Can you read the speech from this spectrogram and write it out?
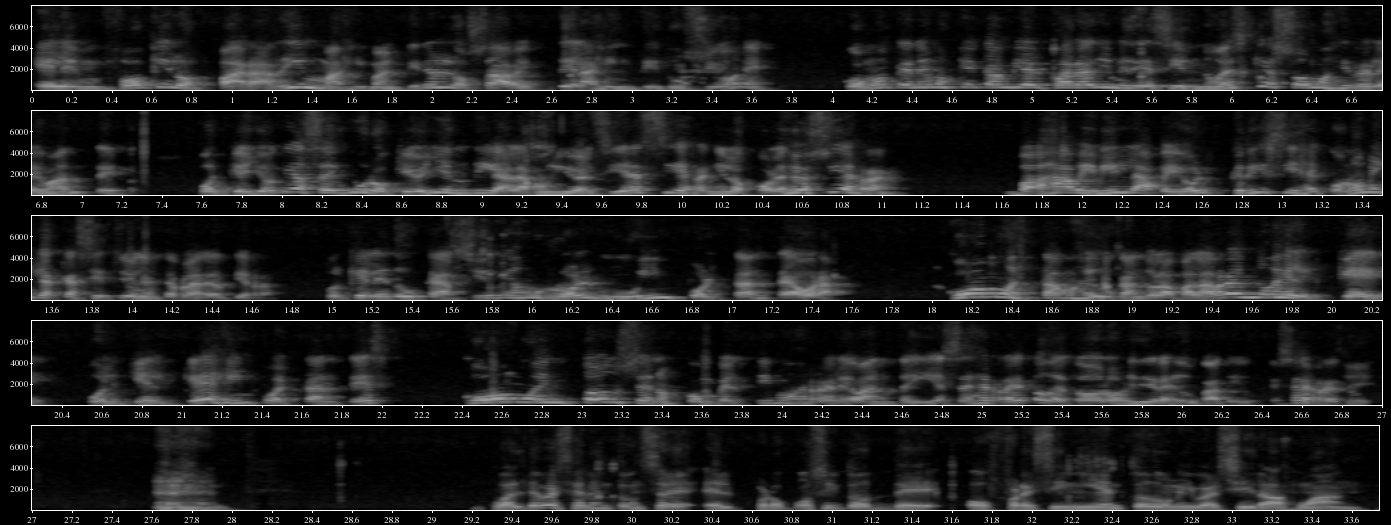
el enfoque y los paradigmas, y Martínez lo sabe, de las instituciones. ¿Cómo tenemos que cambiar el paradigma y decir, no es que somos irrelevantes, porque yo te aseguro que hoy en día las universidades cierran y los colegios cierran, vas a vivir la peor crisis económica que ha existido en este planeta Tierra, porque la educación es un rol muy importante. Ahora, ¿cómo estamos educando? La palabra no es el qué, porque el qué es importante, es cómo entonces nos convertimos en relevantes, y ese es el reto de todos los líderes educativos, ese es el reto. ¿Cuál debe ser entonces el propósito de ofrecimiento de universidad, Juan?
